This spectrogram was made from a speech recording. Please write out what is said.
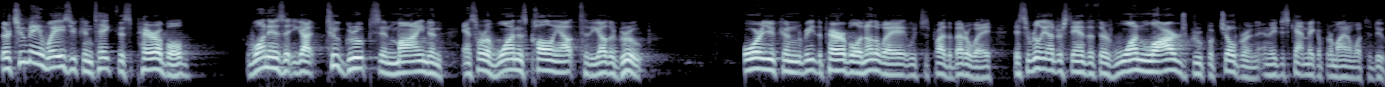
there are two main ways you can take this parable. One is that you got two groups in mind, and, and sort of one is calling out to the other group. Or you can read the parable another way, which is probably the better way, is to really understand that there's one large group of children and they just can't make up their mind on what to do,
